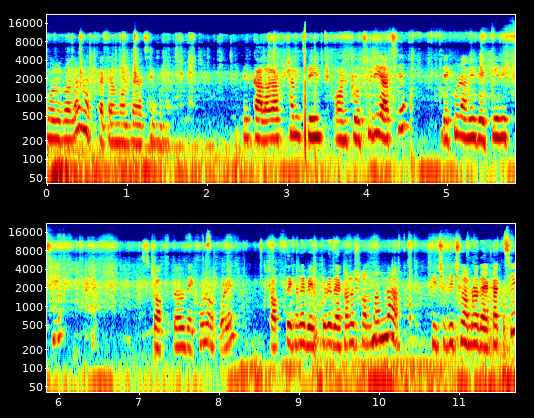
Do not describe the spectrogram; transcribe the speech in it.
গোল গলা হাত কাটার মধ্যে আছে এগুলো। এই কালার অপশান প্রিন্ট অন প্রচুরই আছে। দেখুন আমি দেখিয়ে দিচ্ছি। স্টকটাও দেখুন ওপরে। সব তো এখানে বের করে দেখানো সম্ভব না। কিছু কিছু আমরা দেখাচ্ছি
